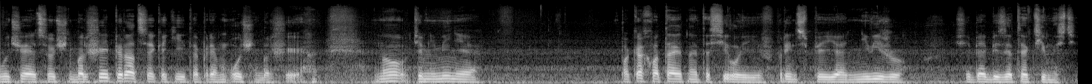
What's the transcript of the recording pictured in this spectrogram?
получаются очень большие операции, какие-то прям очень большие. Но, тем не менее, пока хватает на это силы, и, в принципе, я не вижу себя без этой активности.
